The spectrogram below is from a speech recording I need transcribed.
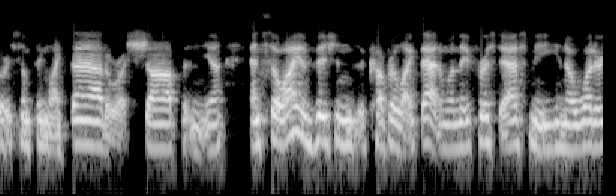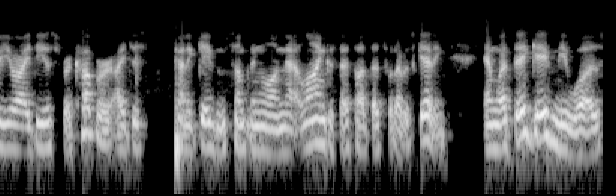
or something like that or a shop and yeah. And so i envisioned a cover like that and when they first asked me you know what are your ideas for a cover? I just kind of gave them something along that line because I thought that's what I was getting. And what they gave me was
